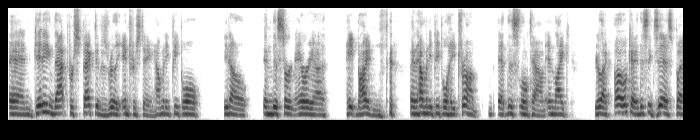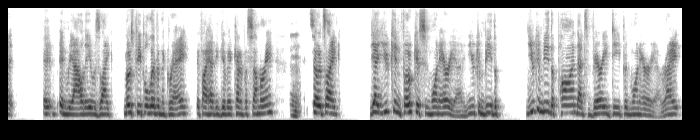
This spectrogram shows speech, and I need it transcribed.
and getting that perspective is really interesting. How many people, you know, in this certain area hate Biden and how many people hate Trump at this little town and like you're like, oh, okay, this exists, but it, in reality, it was like most people live in the gray. If I had to give it kind of a summary, mm. so it's like, yeah, you can focus in one area. You can be the you can be the pond that's very deep in one area, right?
